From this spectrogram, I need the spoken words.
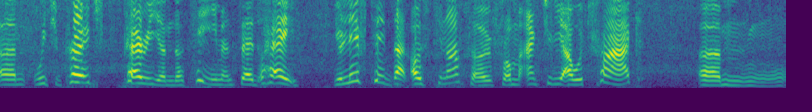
um, which approached Perry and the team and said, "Hey, you lifted that ostinato from actually our track." Um,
